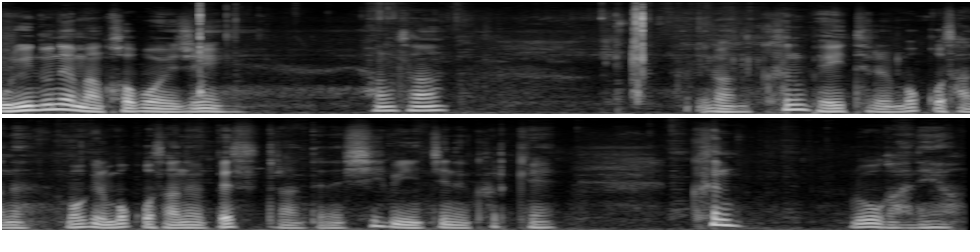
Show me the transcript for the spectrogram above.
우리 눈에만 커 보이지 항상 이런 큰 베이트를 먹고 사는 먹이를 먹고 사는 베스들한테는 12인치는 그렇게 큰 로가 아니에요.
